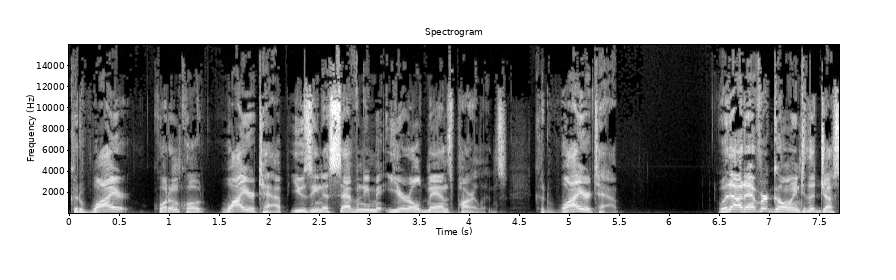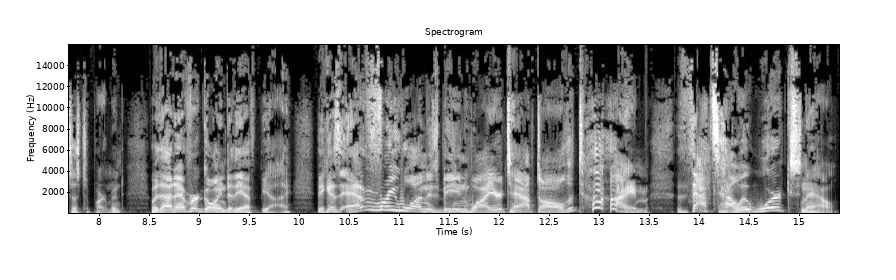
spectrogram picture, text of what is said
could wire, quote unquote, wiretap using a 70 year old man's parlance, could wiretap without ever going to the Justice Department, without ever going to the FBI, because everyone is being wiretapped all the time. That's how it works now.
